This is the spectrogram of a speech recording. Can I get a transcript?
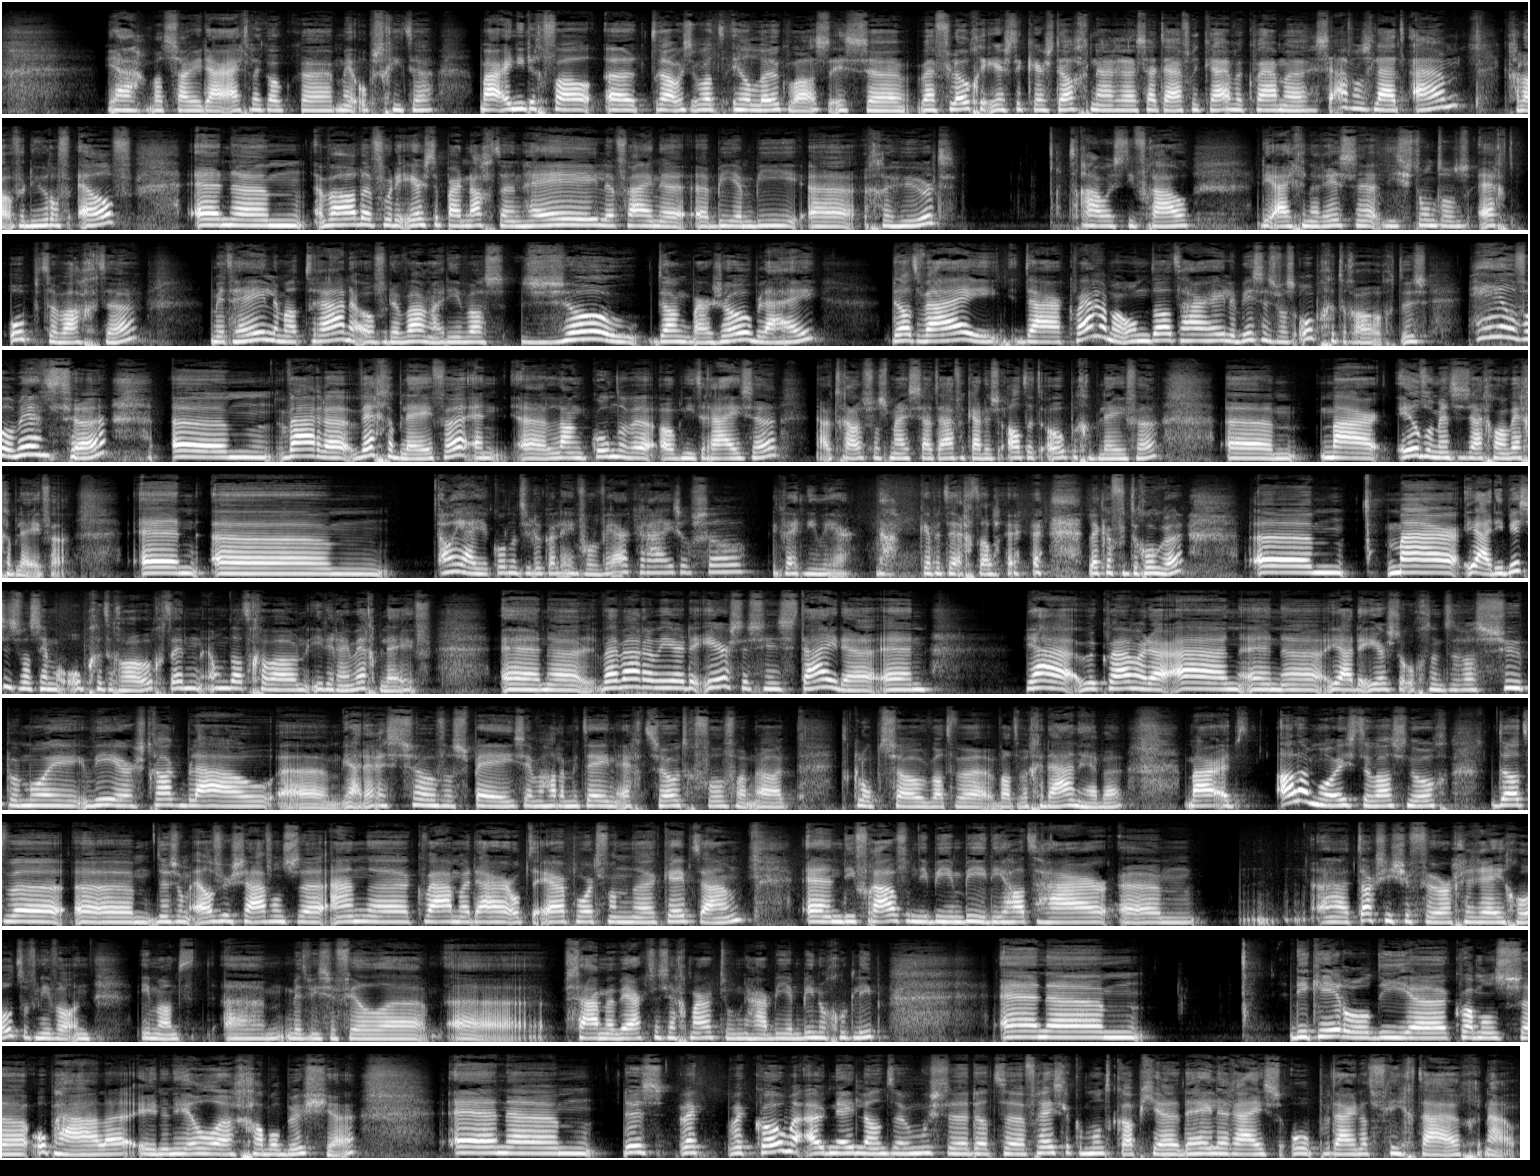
ja, wat zou je daar eigenlijk ook uh, mee opschieten? Maar in ieder geval, uh, trouwens, wat heel leuk was, is uh, wij vlogen eerste kerstdag naar Zuid-Afrika. En we kwamen s'avonds laat aan. Ik geloof een uur of elf. En um, we hadden voor de eerste paar nachten een hele fijne B&B gehuurd. Trouwens, die vrouw, die eigenaresse, die stond ons echt op te wachten. Met helemaal tranen over de wangen. Die was zo dankbaar, zo blij. Dat wij daar kwamen, omdat haar hele business was opgedroogd. Dus heel veel mensen um, waren weggebleven. En uh, lang konden we ook niet reizen. Nou, trouwens, volgens mij is Zuid-Afrika dus altijd open gebleven. Um, maar heel veel mensen zijn gewoon weggebleven. En um, Oh ja, je kon natuurlijk alleen voor werkreizen of zo. Ik weet niet meer. Nou, ik heb het echt al lekker verdrongen. Um, maar ja, die business was helemaal opgedroogd. En omdat gewoon iedereen wegbleef. En uh, wij waren weer de eerste sinds tijden. En ja, we kwamen daar aan. En uh, ja, de eerste ochtend het was super mooi weer, strak blauw. Um, ja, er is zoveel space. En we hadden meteen echt zo het gevoel van: oh, het, klopt zo wat we, wat we gedaan hebben. Maar het allermooiste was nog dat we uh, dus om 11 uur s'avonds uh, aankwamen daar op de airport van Cape Town. En die vrouw van die B&B, die had haar um, taxichauffeur geregeld. Of in ieder geval een, iemand um, met wie ze veel samenwerkte, zeg maar, toen haar B&B nog goed liep. En um, die kerel die kwam ons ophalen in een heel gammel busje. En um, dus wij, komen uit Nederland en we moesten dat vreselijke mondkapje de hele reis op, daar in dat vliegtuig. Nou,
